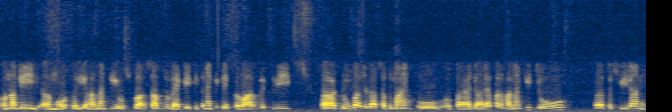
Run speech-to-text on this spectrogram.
ਉਹਨਾਂ ਦੀ ਅਹ, ਮੌਤ ਹੋਈ ਹੈ। ਹਾਲਾਂਕਿ ਉਸ ਸਭ ਨੂੰ ਲੈ ਕੇ ਕਿਤੇ ਨਾ ਕਿਤੇ ਪਰਿਵਾਰ ਵਿੱਚ ਵੀ ਡੂੰਘਾ ਜਿਹੜਾ ਸਦਮਾ ਹੈ ਉਹ ਪਾਇਆ ਜਾ ਰਿਹਾ ਪਰ ਹਾਲਾਂਕਿ ਜੋ ਤਸਵੀਰਾਂ ਨੇ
